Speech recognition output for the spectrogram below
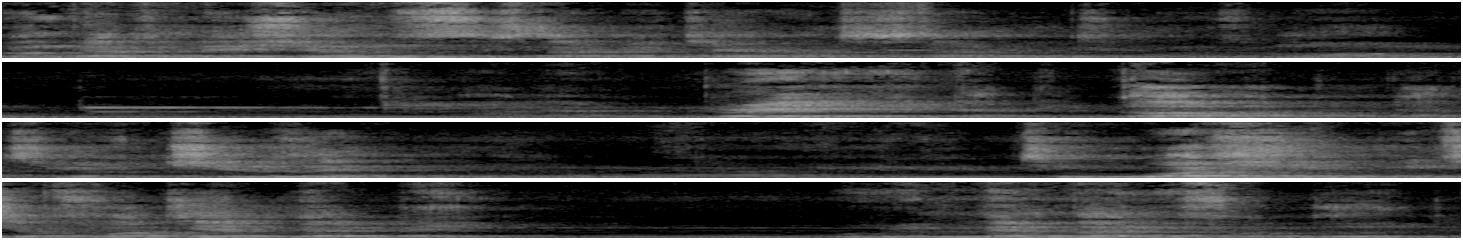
Congratulations, Sister Rachel and Sister Ruth, once more. And I pray that the God that you have chosen worship with your 40th birthday. We remember you for good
